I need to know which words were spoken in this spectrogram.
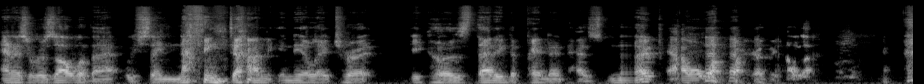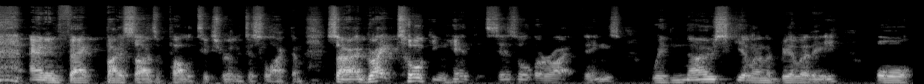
And as a result of that, we've seen nothing done in the electorate because that independent has no power one way or the other. And in fact, both sides of politics really dislike them. So, a great talking head that says all the right things with no skill and ability or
